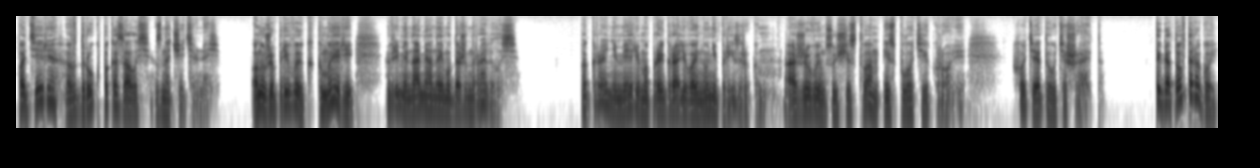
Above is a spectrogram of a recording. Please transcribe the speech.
Потеря вдруг показалась значительной. Он уже привык к Мэри, временами она ему даже нравилась. По крайней мере, мы проиграли войну не призракам, а живым существам из плоти и крови. Хоть это утешает. «Ты готов, дорогой?»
